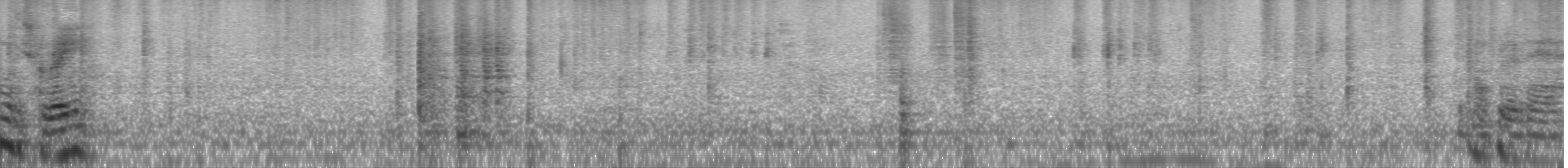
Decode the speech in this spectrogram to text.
all this green. More blue there.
